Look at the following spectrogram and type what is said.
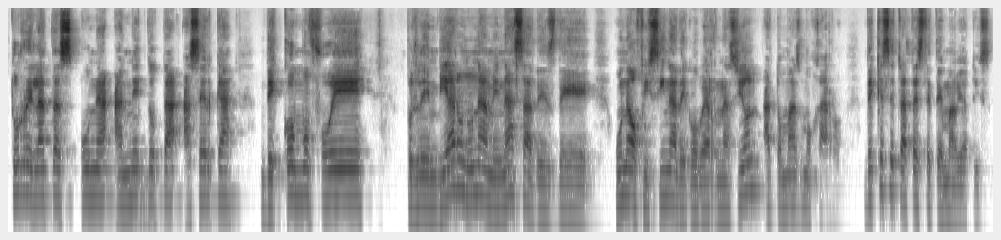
tú relatas una anécdota acerca de cómo fue, pues le enviaron una amenaza desde una oficina de gobernación a Tomás Mojarro. ¿De qué se trata este tema, Beatriz?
